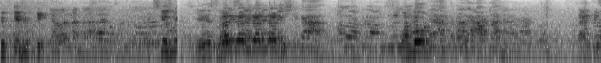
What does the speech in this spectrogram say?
Fifty fifty. Excuse me yes ready ready ready ready one more thank you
